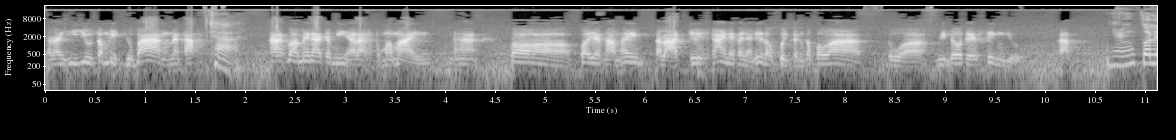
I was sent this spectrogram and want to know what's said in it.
อะไร EU Summit อยู่บ้างนะครับค่ะคาดว่าไม่น่าจะมีอะไรออกมาใหม่นะฮะก็ก็ยังทำให้ตลาดยืนได้ในขณะที่เราคุยกันก็เพราะว่าตัว Windows Dressing อยู่ครับงั้นกล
